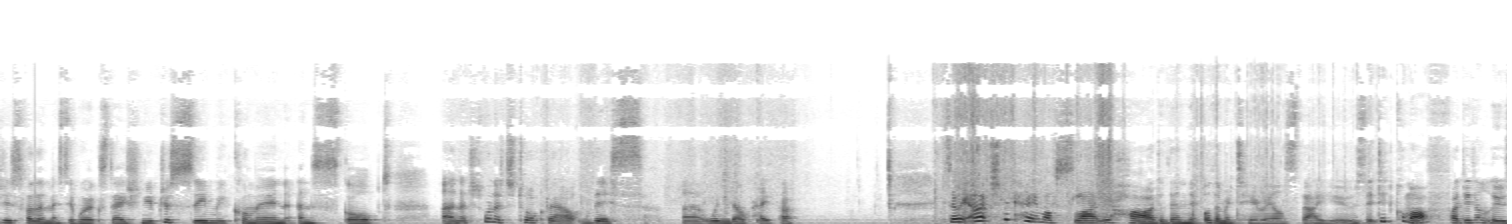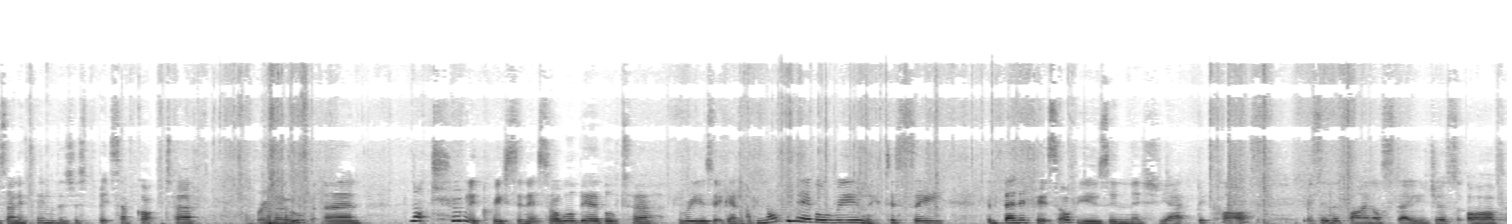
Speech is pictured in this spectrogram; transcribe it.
Just for the messy workstation. You've just seen me come in and sculpt and I just wanted to talk about this uh, window paper. So it actually came off slightly harder than the other materials that I used it did come off. I didn't lose anything. There's just bits I've got to remove and not too many creases in it so I will be able to reuse it again. I've not been able really to see the benefits of using this yet because it's in the final stages of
